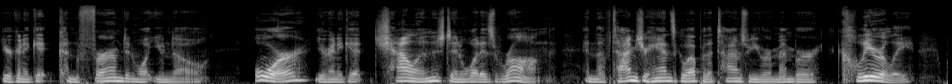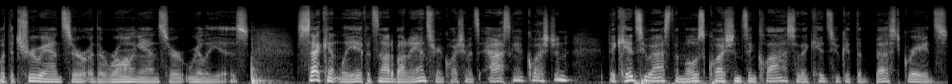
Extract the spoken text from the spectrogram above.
you're going to get confirmed in what you know, or you're going to get challenged in what is wrong. And the times your hands go up are the times where you remember clearly what the true answer or the wrong answer really is. Secondly, if it's not about answering a question, if it's asking a question, the kids who ask the most questions in class are the kids who get the best grades,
